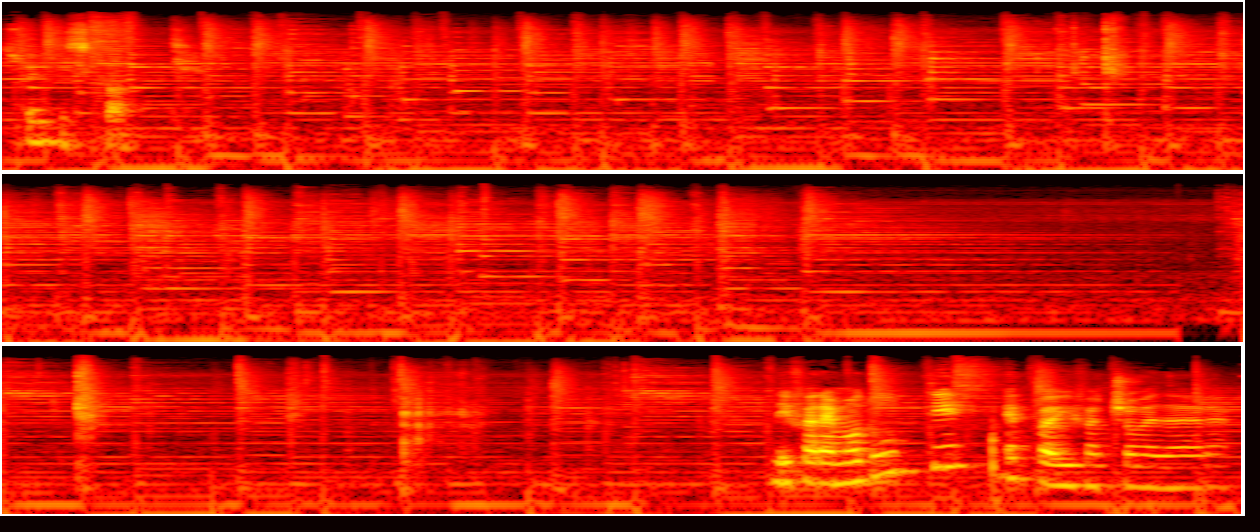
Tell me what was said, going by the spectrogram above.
sui biscotti li faremo tutti e poi vi faccio vedere.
